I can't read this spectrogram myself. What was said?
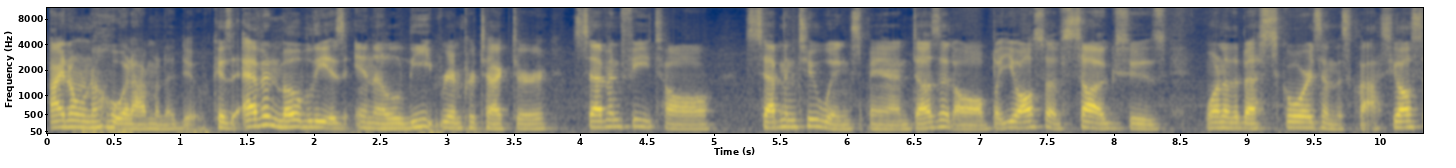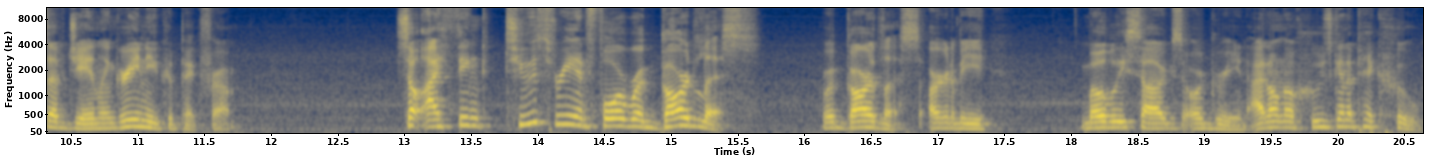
I don't know what I'm going to do because Evan Mobley is an elite rim protector, seven feet tall, seven two wingspan, does it all. But you also have Suggs, who's one of the best scorers in this class. You also have Jalen Green you could pick from. So I think two, three, and four, regardless, regardless, are going to be Mobley, Suggs, or Green. I don't know who's going to pick who.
